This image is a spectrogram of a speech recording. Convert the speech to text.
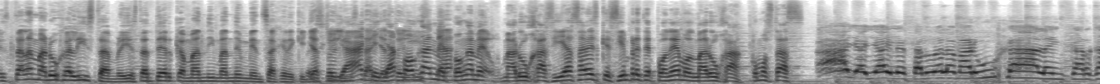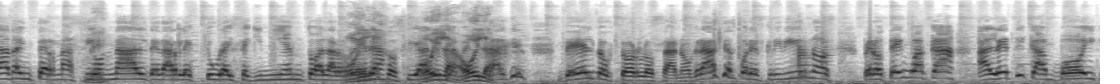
está la maruja lista, hombre, y está terca, mande y mande mensaje de que ya pues estoy ya, lista, que ya, ya pónganme, pónganme, maruja, si ya sabes que siempre te ponemos, maruja, ¿cómo estás? Ay, ay, ay, le saluda la maruja, la encargada internacional de dar lectura y seguimiento a las redes sociales oila, y mensajes del doctor Lozano. Gracias por escribirnos, pero tengo acá a Leti Camboy,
